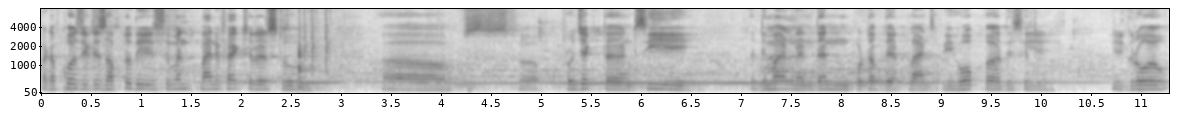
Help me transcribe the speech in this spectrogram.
But of course, it is up to the cement manufacturers to uh, uh, project and see the demand and then put up their plans. We hope uh, this will, will grow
